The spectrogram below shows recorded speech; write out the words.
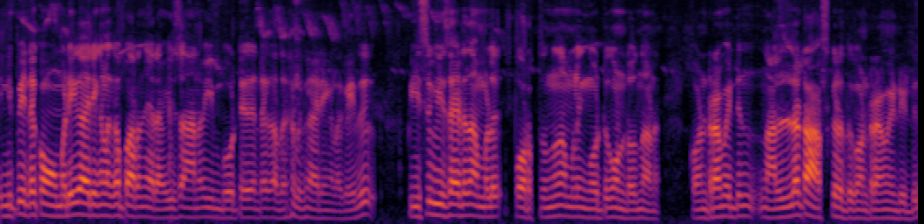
ഇനിയിപ്പോൾ ഇതിന്റെ കോമഡി കാര്യങ്ങളൊക്കെ പറഞ്ഞുതരാം. ഈ സാധനം ഇമ്പോർട്ട് ചെയ്തതിന്റെ കഥകളും കാര്യങ്ങളൊക്കെ. ഇത് പീസ് പീസായിട്ട് നമ്മൾ പുറത്തുനിന്ന് നമ്മൾ ഇങ്ങോട്ട് കൊണ്ടുവന്നതാണ്. കൊണ്ടുവരാൻ വേണ്ടി നല്ല ടാസ്ക് എടുത്ത്. കൊണ്ടുവരാൻ വേണ്ടിയിട്ട്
